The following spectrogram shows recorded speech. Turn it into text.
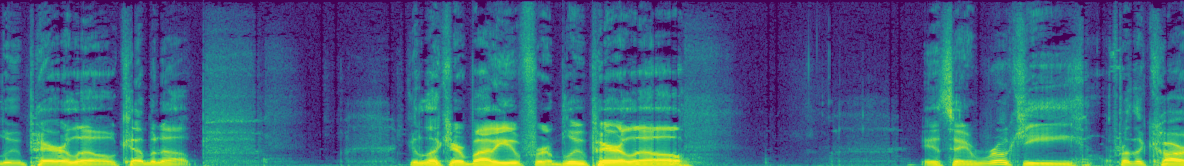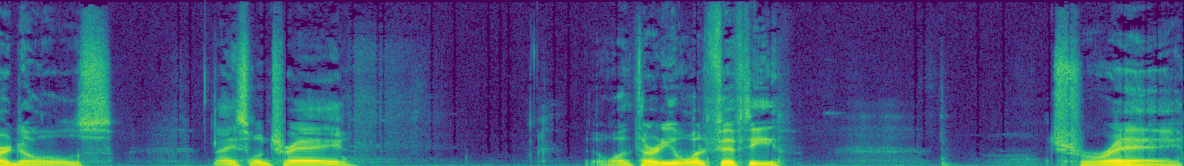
Blue Parallel coming up. Good luck, everybody, for a Blue Parallel. It's a rookie for the Cardinals. Nice one, Trey. 130 and 150. Trey.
